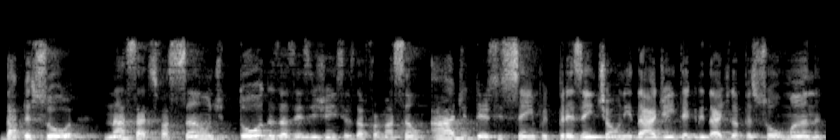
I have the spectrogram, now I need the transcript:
da pessoa. Na satisfação de todas as exigências da formação, há de ter-se sempre presente a unidade e a integridade da pessoa humana,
